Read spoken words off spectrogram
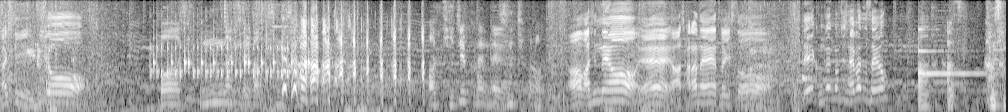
나이스 드디어 와 존나 힘들다 진짜 아 뒤질 뻔했네 진짜로. 아 맛있네요. 예아 잘하네 들어있어 네 건강검진 잘 받으세요. 아 감사 감사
